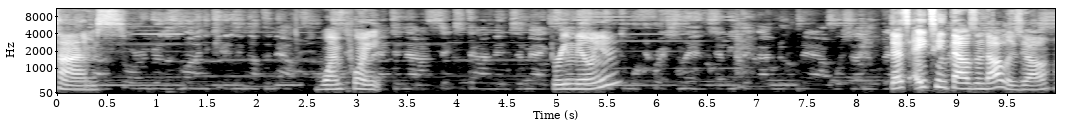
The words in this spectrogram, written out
times 1.3 million that's $18000 y'all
